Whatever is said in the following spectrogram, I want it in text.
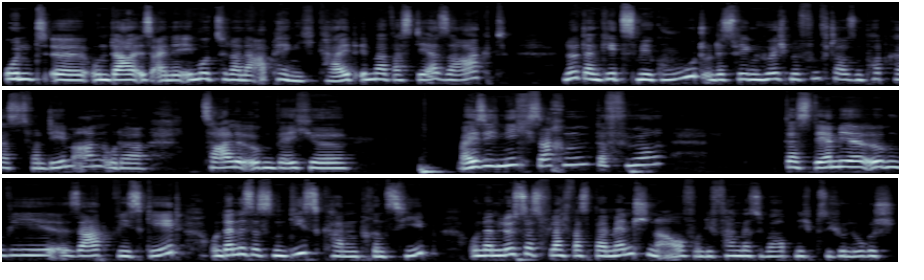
und äh, und da ist eine emotionale Abhängigkeit. Immer was der sagt, ne, dann geht's mir gut und deswegen höre ich mir 5000 Podcasts von dem an oder zahle irgendwelche, weiß ich nicht, Sachen dafür, dass der mir irgendwie sagt, wie es geht. Und dann ist es ein Gießkannenprinzip und dann löst das vielleicht was bei Menschen auf und die fangen das überhaupt nicht psychologisch,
